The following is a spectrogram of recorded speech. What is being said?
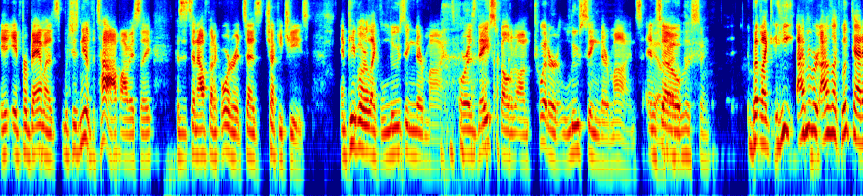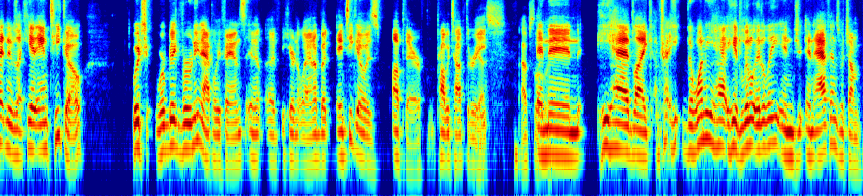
it, it for Bama's, which is near the top, obviously, because it's in alphabetical order. It says Chuck E. Cheese, and people are like losing their minds, or as they spelled it on Twitter, losing their minds. And Yeah, so, right, listen, but like he, I remember I was like looked at it, and it was like he had Antico, which we're big Varuni Napoli fans in uh, here in Atlanta, but Antico is up there, probably top three. yes, absolutely. And then he had like I'm trying he, the one he had he had Little Italy in in Athens, which I'm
